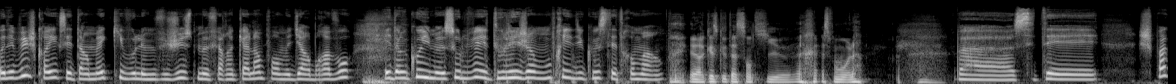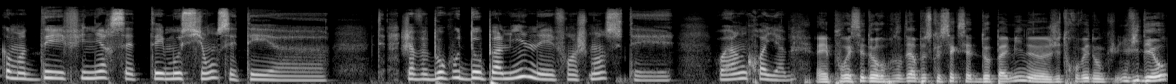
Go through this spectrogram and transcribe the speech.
Au début, je croyais que c'était un mec qui voulait juste me faire un câlin pour me dire bravo. Et d'un coup, il m'a soulevé et tous les gens m'ont pris. Du coup, c'était trop marrant. Et alors, qu'est-ce que t'as senti euh, à ce moment-là? Bah, c'était. Je sais pas comment définir cette émotion. C'était. euh, J'avais beaucoup de dopamine et franchement, c'était. Ouais, incroyable. Et pour essayer de représenter un peu ce que c'est que cette dopamine, euh, j'ai trouvé donc une vidéo.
